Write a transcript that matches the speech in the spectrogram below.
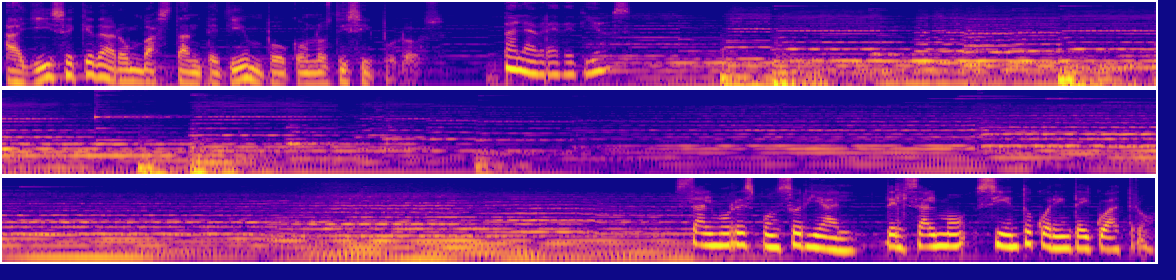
Allí se quedaron bastante tiempo con los discípulos. Palabra de Dios. Salmo responsorial del Salmo 144.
